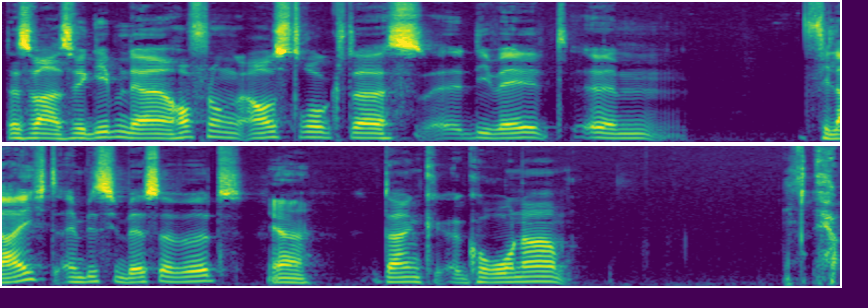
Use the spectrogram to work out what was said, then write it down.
das war's. Wir geben der Hoffnung Ausdruck, dass äh, die Welt ähm, vielleicht ein bisschen besser wird. Ja. Dank Corona. Ja,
